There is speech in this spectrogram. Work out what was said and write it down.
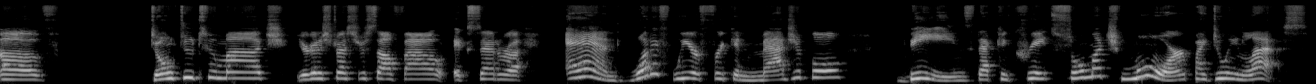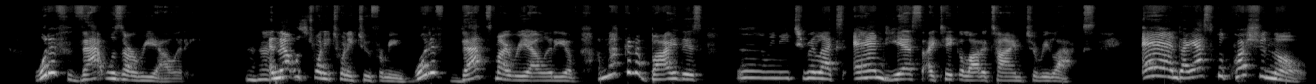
of don't do too much, you're going to stress yourself out, etc. And what if we are freaking magical beings that can create so much more by doing less. What if that was our reality? Mm-hmm. And that was 2022 for me. What if that's my reality of I'm not going to buy this, oh, we need to relax. And yes, I take a lot of time to relax. And I ask a question though.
